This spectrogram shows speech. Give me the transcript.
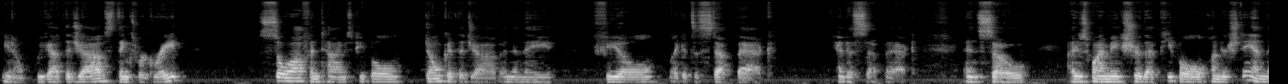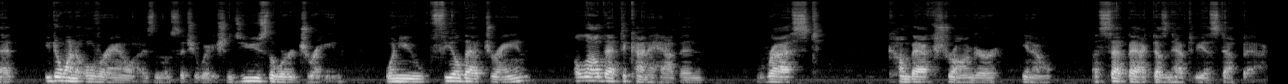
you know, we got the jobs, things were great, so oftentimes people don't get the job and then they feel like it's a step back and a setback. And so I just want to make sure that people understand that you don't want to overanalyze in those situations. You use the word drain. When you feel that drain, allow that to kind of happen. Rest, come back stronger. You know, a setback doesn't have to be a step back.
